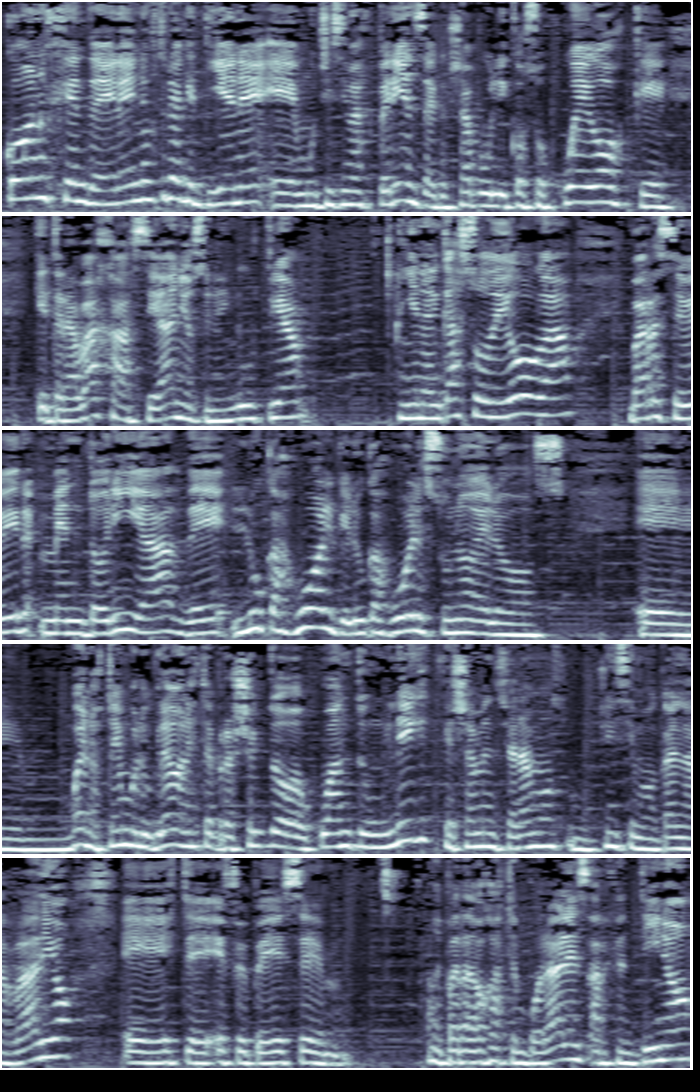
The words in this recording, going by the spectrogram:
con gente de la industria que tiene eh, muchísima experiencia, que ya publicó sus juegos, que, que trabaja hace años en la industria. Y en el caso de Oga, va a recibir mentoría de Lucas Wall, que Lucas Wall es uno de los eh, bueno, está involucrado en este proyecto Quantum League, que ya mencionamos muchísimo acá en la radio, eh, este FPS de paradojas temporales argentino,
